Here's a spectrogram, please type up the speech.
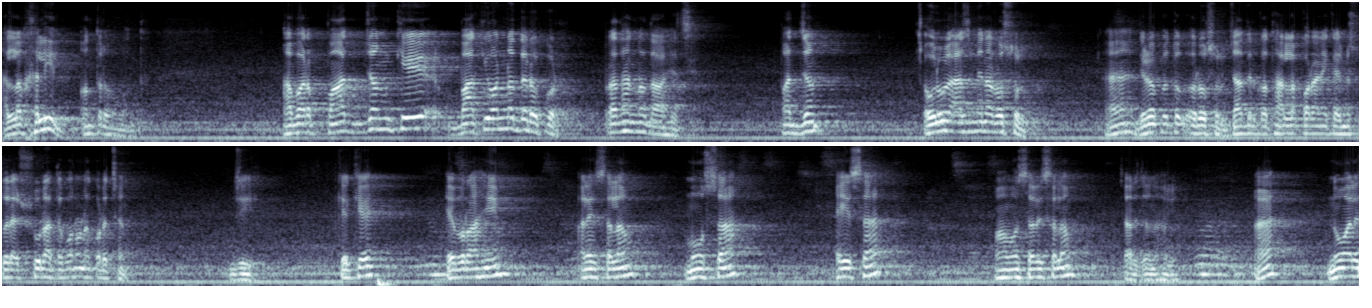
আল্লাহর খলিল অন্তর্মন্ত আবার পাঁচজনকে বাকি অন্যদের ওপর প্রাধান্য দেওয়া হয়েছে। পাঁচজন? উলুল আজমিনা রসুল। হ্যাঁ দৃঢ়প্রত রসুল, যাদের কথা আল্লাহ কোরআন সুরাতে বর্ণনা করেছেন। জি। কে কে? ইব্রাহিম আলি সাল্লাম মৌসা এইসা মোহাম্মদ সাল্লাহ সাল্লাম চারজন হলো। হ্যাঁ? নো আলি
